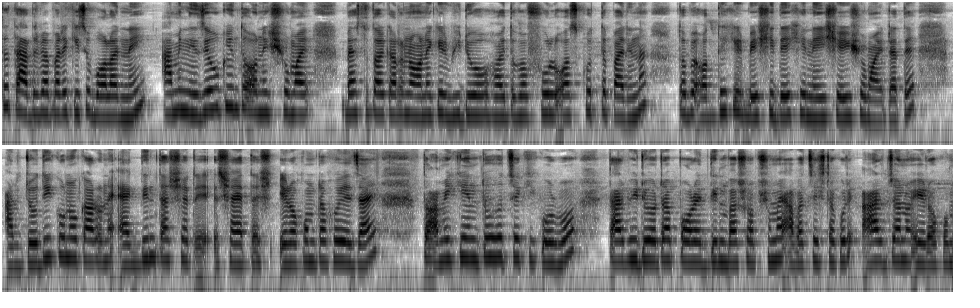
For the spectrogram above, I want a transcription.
তো তাদের ব্যাপারে কিছু বলার নেই। আমি নিজেও কিন্তু অনেক সময় ব্যস্ততার কারণে অনেকের ভিডিও হয়তো বা ফুল ওয়াচ করতে পারি না, তবে অর্ধেকের বেশি দেখে নেই সেই সময়টাতে। আর যদি কোনো কারণে একদিন তার সাথে সাথে এরকমটা হয়ে যায়, তো আমি কিন্তু হচ্ছে কি করব, তার ভিডিওটা পরের দিন বা সব সময় আবার চেষ্টা করি, আর যেন এরকম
